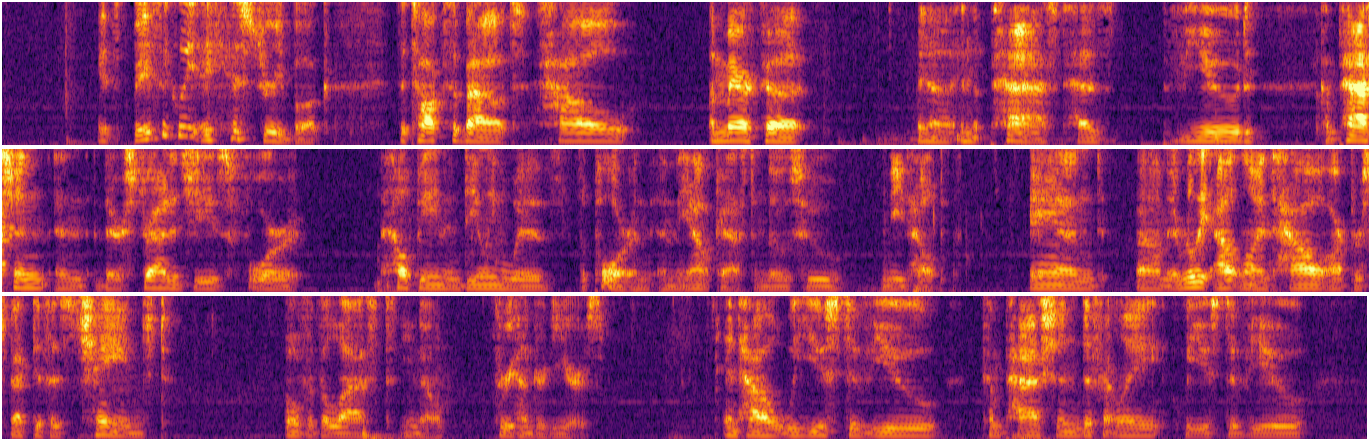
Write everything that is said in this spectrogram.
it's basically a history book that talks about how America uh, in the past has viewed compassion and their strategies for helping and dealing with the poor and, and the outcast and those who need help. And um, it really outlines how our perspective has changed over the last, you know, 300 years and how we used to view compassion differently. We used to view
